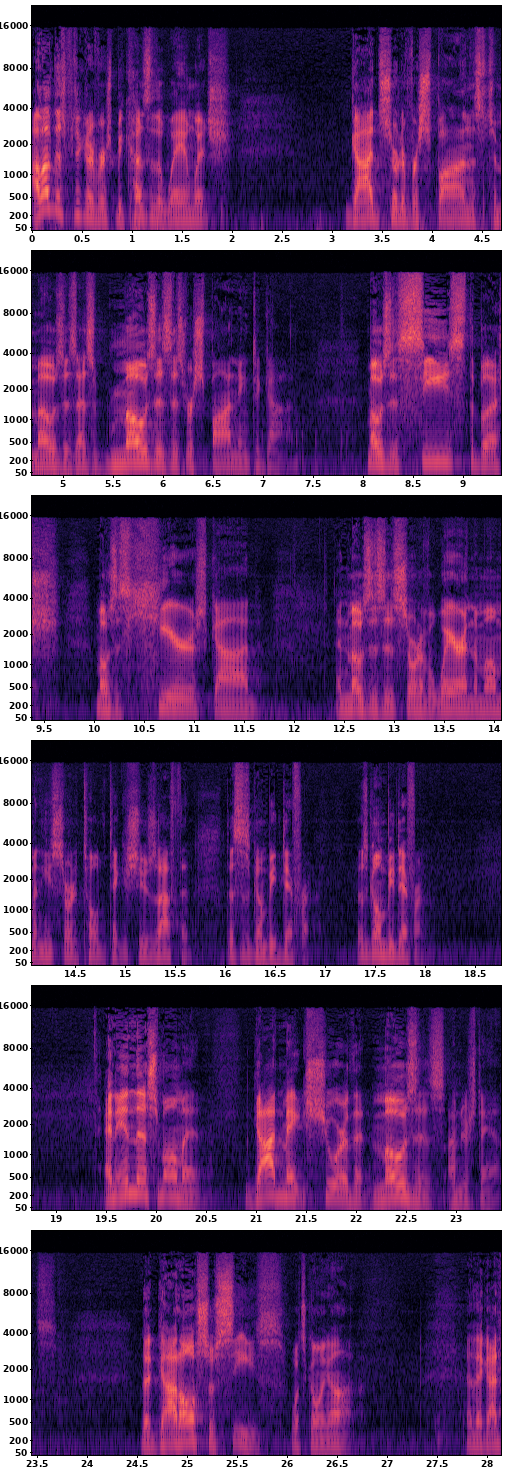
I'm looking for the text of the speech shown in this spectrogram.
I love this particular verse because of the way in which God sort of responds to Moses as Moses is responding to God. Moses sees the bush, Moses hears God, and Moses is sort of aware in the moment he's sort of told to take his shoes off that this is going to be different. This is going to be different. And in this moment, God makes sure that Moses understands that God also sees what's going on, and that God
